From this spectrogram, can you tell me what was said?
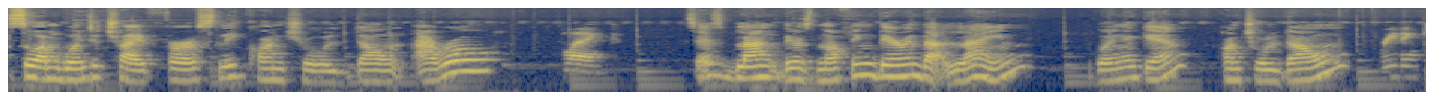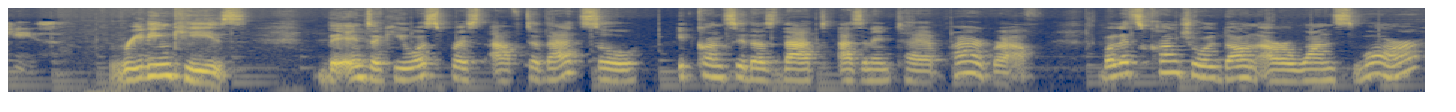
So I'm going to try firstly control down arrow. blank. It says blank. There's nothing there in that line. Going again. Control down. Reading keys. Reading keys. The enter key was pressed after that, so it considers that as an entire paragraph. But let's control down arrow once more.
